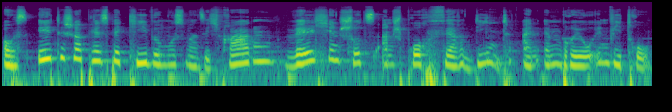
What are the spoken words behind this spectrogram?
Aus ethischer Perspektive muss man sich fragen, welchen Schutzanspruch verdient ein Embryo in vitro?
